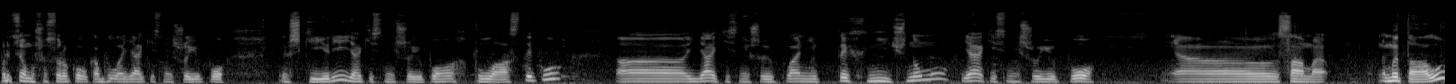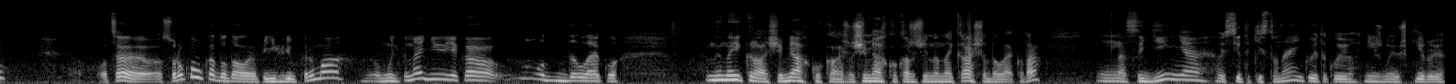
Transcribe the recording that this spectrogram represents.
При цьому, що сороковка була якіснішою по шкірі, якіснішою по пластику, якіснішою в плані технічному, якіснішою по е, саме металу. Оце сороковка, додали підігрів керма, мультимедію, яка ну, далеко не найкраще, м'яко кажучи, м'яко кажучи, не найкраще далеко. Так? Сидіння, ось ці такі з тоненькою, такою ніжною шкірою.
